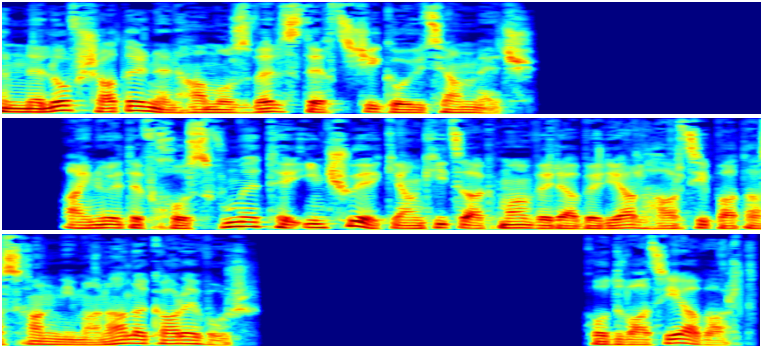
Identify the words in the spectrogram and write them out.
քննելով շատերն են համոզվել ստեղծչի գոյության մեջ։ Այնուհետև խոսվում է, թե ինչու է կյանքի ցակման վերաբերյալ հարցի պատասխանն իմանալը կարևոր։ Հոդվացի ավարտ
